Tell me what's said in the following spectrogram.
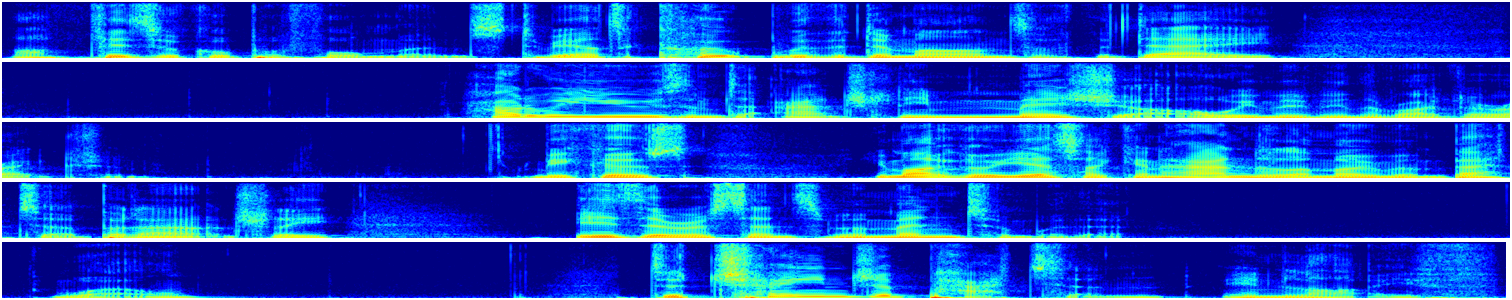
our physical performance, to be able to cope with the demands of the day, how do we use them to actually measure are we moving in the right direction? Because You might go, yes, I can handle a moment better, but actually, is there a sense of momentum with it? Well, to change a pattern in life,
